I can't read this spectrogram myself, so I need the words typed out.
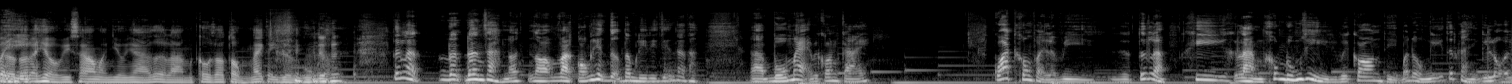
vậy Giờ thì tôi đã hiểu vì sao mà nhiều nhà giờ làm cầu giao tổng ngay cạnh giường ngủ. Tức là đơn, đơn giản nó nó và có cái hiện tượng tâm lý đấy diễn ra thật. À, bố mẹ với con cái quát không phải là vì tức là khi làm không đúng gì với con thì bắt đầu nghĩ tất cả những cái lỗi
